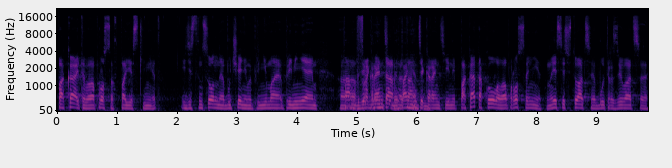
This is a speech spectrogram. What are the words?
Пока этого вопроса в повестке нет. И дистанционное обучение мы принимаем, применяем там, где карантины, там, где карантины. Пока такого вопроса нет. Но если ситуация будет развиваться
